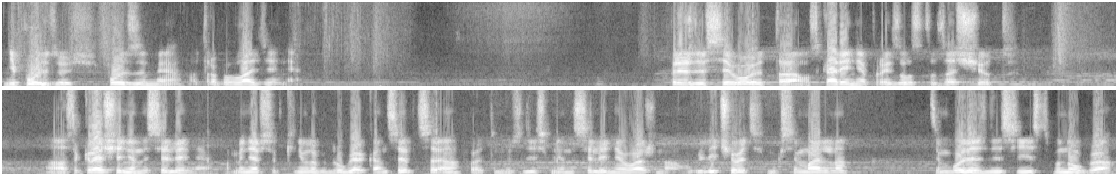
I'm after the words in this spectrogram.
не пользуюсь пользами от рабовладения. Прежде всего, это ускорение производства за счет а, сокращения населения. У меня все-таки немного другая концепция, поэтому здесь мне население важно увеличивать максимально. Тем более здесь есть много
